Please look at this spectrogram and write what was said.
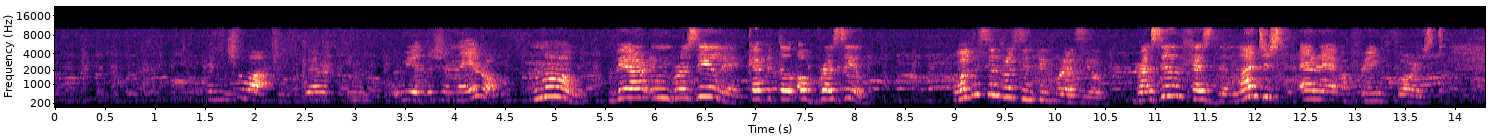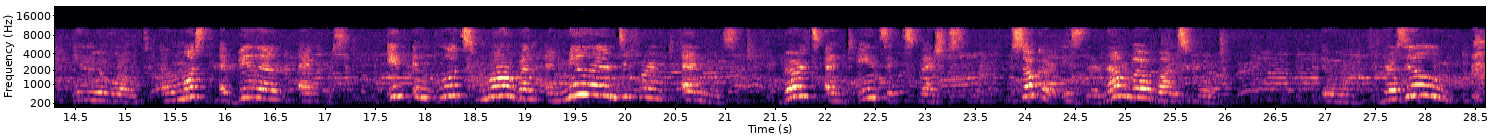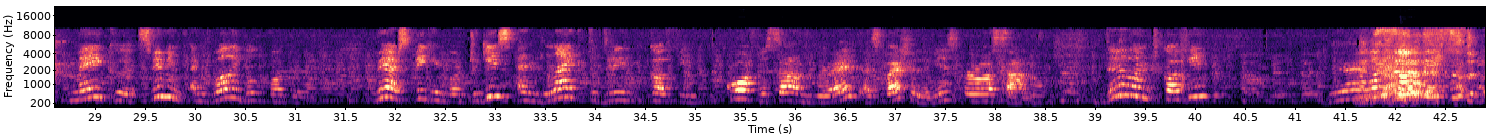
Konnichiwa. We're in Rio de Janeiro? No, we are in Brasilia, capital of Brazil. What is interesting in Brazil? Brazil has the largest area of rainforest in the world, almost a billion acres. It includes more than a million different animals, birds and insect species. Soccer is the number one sport. Uh, Brazil make uh, swimming and volleyball popular. We are speaking Portuguese and like to drink coffee. Coffee sounds great, especially with croissant. Do you want coffee?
